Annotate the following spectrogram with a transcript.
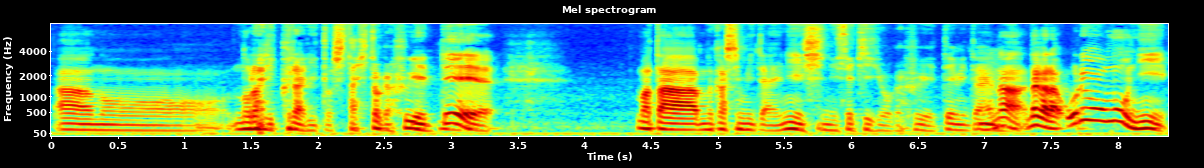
あののらりくらりとした人が増えて、また昔みたいに老舗企業が増えてみたいな、だから俺は思うに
